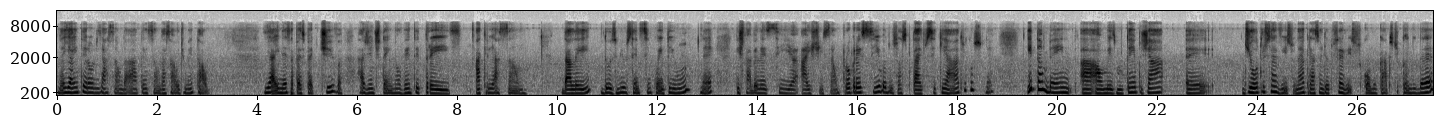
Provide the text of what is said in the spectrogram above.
né, e a interiorização da atenção da saúde mental. E aí, nessa perspectiva, a gente tem em 93 a criação da Lei 2151, né, que estabelecia a extinção progressiva dos hospitais psiquiátricos, né, e também, a, ao mesmo tempo, já é, de outros serviços, né, a criação de outros serviços, como o CAPS de Canidé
